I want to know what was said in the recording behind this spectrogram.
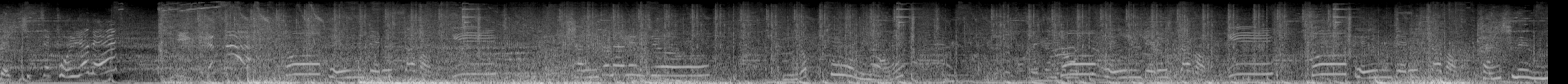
이 그래 축제 돌려내! 이겼다! 또 배운 대로 써먹기 장전하는 중 이렇게 했네 또 배운 대로 써먹기 또 배운 대로 써먹기 당신의 운을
